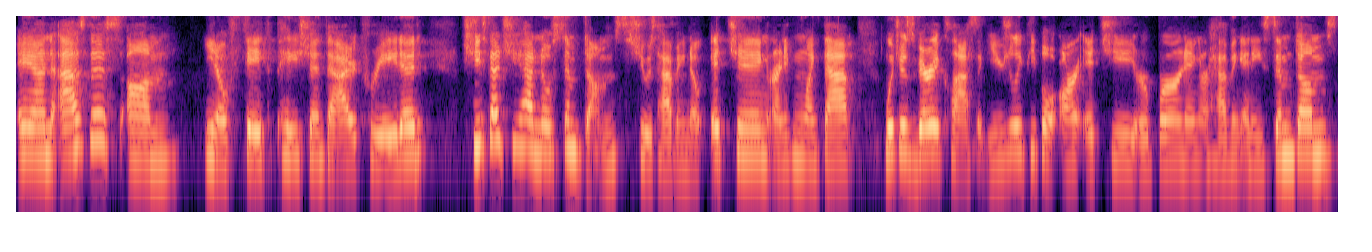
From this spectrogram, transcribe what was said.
And as this, um, you know, fake patient that I created, she said she had no symptoms. She was having no itching or anything like that, which is very classic. Usually people aren't itchy or burning or having any symptoms.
